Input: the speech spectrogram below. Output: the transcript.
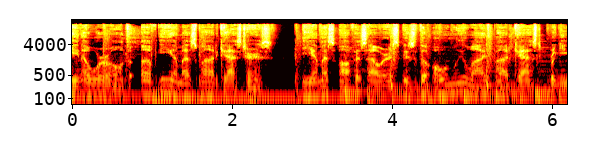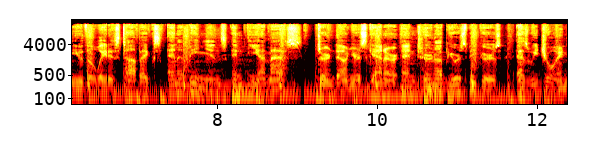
In a world of EMS podcasters, EMS Office Hours is the only live podcast bringing you the latest topics and opinions in EMS. Turn down your scanner and turn up your speakers as we join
